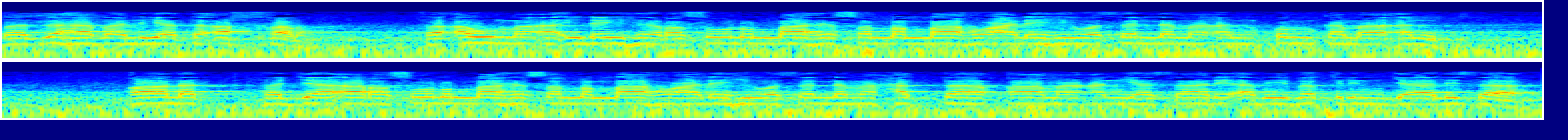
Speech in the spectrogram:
فذهب ليتأخر. فأومأ إليه رسول الله صلى الله عليه وسلم أن قم كما أنت. قالت فجاء رسول الله صلى الله عليه وسلم حتى قام عن يسار أبي بكر جالسا.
